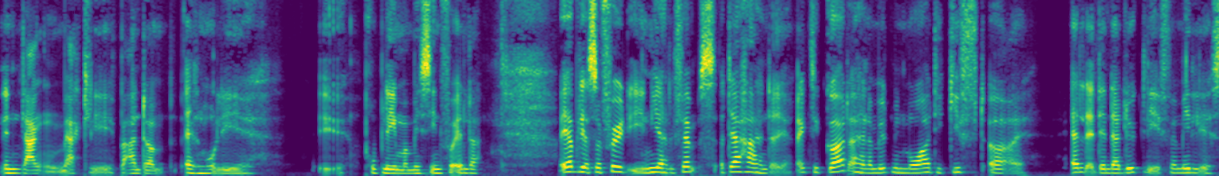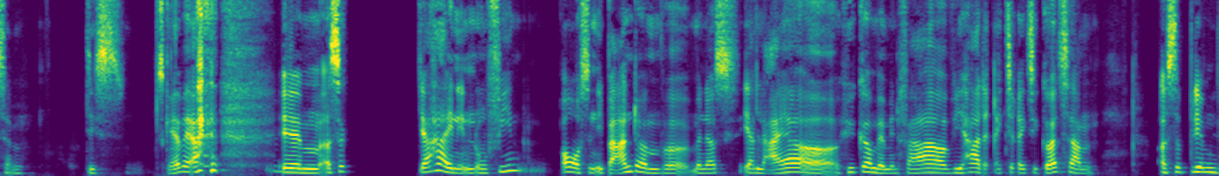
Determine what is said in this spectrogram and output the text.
en lang, mærkelig barndom, alle mulige øh, problemer med sine forældre. Og jeg bliver så født i 99, og der har han det rigtig godt, og han har mødt min mor, de er gift, og øh, alt den der lykkelige familie, som det skal være. Mm. øhm, og så, jeg har egentlig nogle fine år sådan i barndommen, hvor man også, jeg leger og hygger med min far, og vi har det rigtig, rigtig godt sammen. Og så bliver min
